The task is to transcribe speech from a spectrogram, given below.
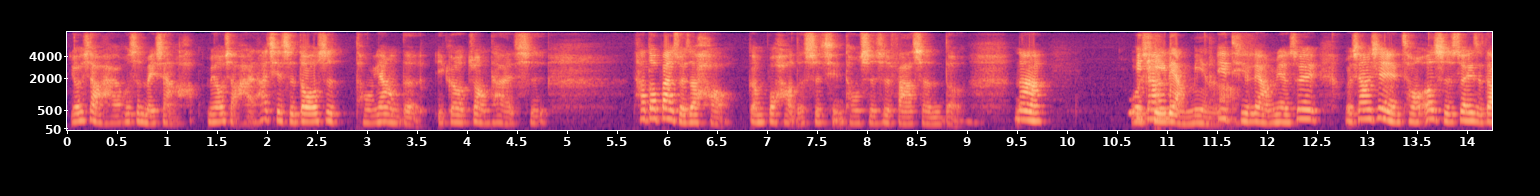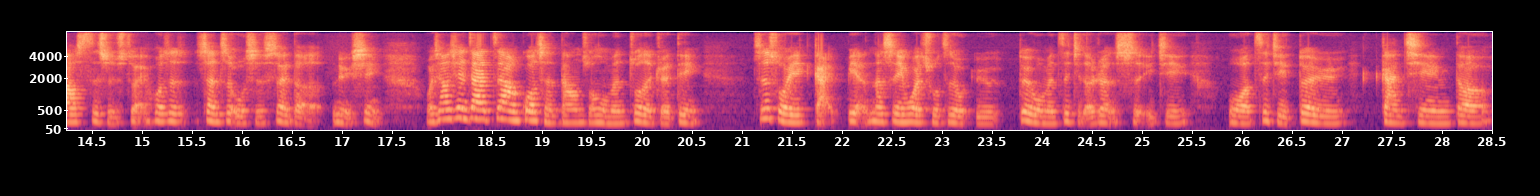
有小孩，或是没想好没有小孩，它其实都是同样的一个状态，是它都伴随着好跟不好的事情同时是发生的。那一体两面，一体两面，所以我相信从二十岁一直到四十岁，或是甚至五十岁的女性，我相信在这样过程当中，我们做的决定之所以改变，那是因为出自于对我们自己的认识，以及我自己对于感情的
